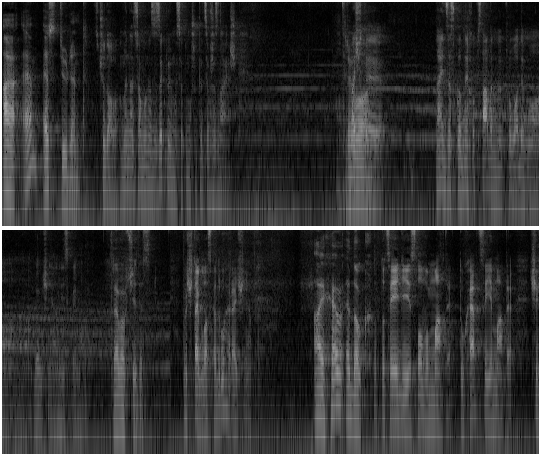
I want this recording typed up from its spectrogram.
I am a student. чудово. Ми на цьому не зациклюємося, тому що ти це вже знаєш. Тривога. Бачите, навіть за складних обставин ми проводимо е, вивчення англійської мови. Треба вчитись. Прочитай, будь ласка, друге речення. I have a dog. Тобто це є дієслово мати. To have це є мати. Чи,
